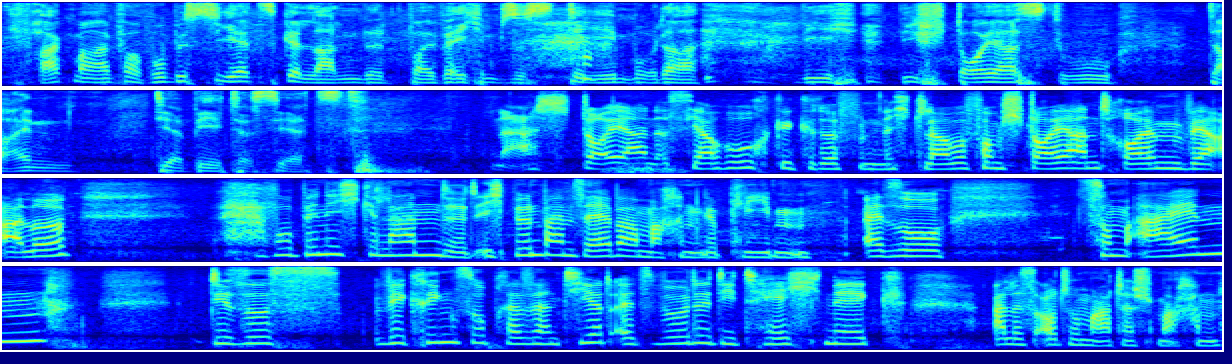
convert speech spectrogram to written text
frag mal einfach, wo bist du jetzt gelandet? Bei welchem System? Oder wie, wie steuerst du deinen Diabetes jetzt? Na, Steuern ist ja hochgegriffen. Ich glaube, vom Steuern träumen wir alle. Wo bin ich gelandet? Ich bin beim Selbermachen geblieben. Also zum einen dieses, wir kriegen es so präsentiert, als würde die Technik alles automatisch machen.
